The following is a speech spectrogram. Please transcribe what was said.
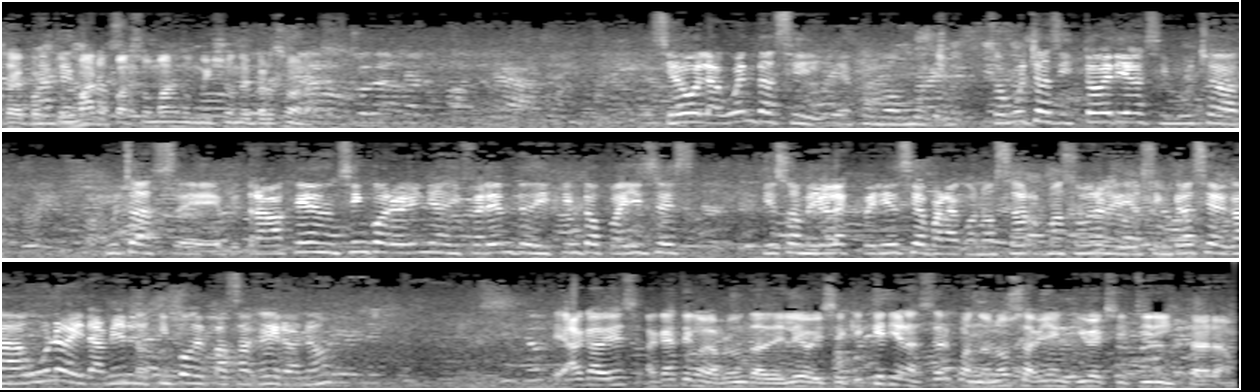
O sea, por tus manos pasó más de un millón de personas. Si hago la cuenta, sí, es como mucho. Son muchas historias y muchas, muchas, eh, trabajé en cinco aerolíneas diferentes distintos países y eso me dio la experiencia para conocer más o menos la idiosincrasia de cada uno y también los tipos de pasajeros, ¿no? Eh, acá ves, acá tengo la pregunta de Leo, dice, ¿qué querían hacer cuando no sabían que iba a existir Instagram?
